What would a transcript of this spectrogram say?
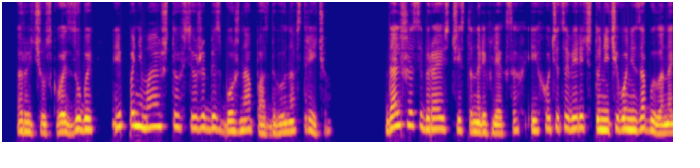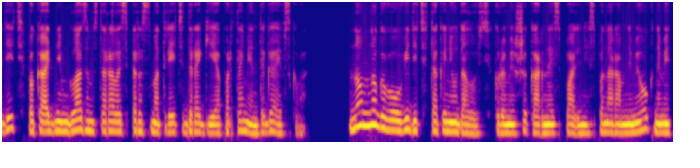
— рычу сквозь зубы и понимаю, что все же безбожно опаздываю навстречу. Дальше собираюсь чисто на рефлексах, и хочется верить, что ничего не забыла надеть, пока одним глазом старалась рассмотреть дорогие апартаменты Гаевского. Но многого увидеть так и не удалось, кроме шикарной спальни с панорамными окнами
